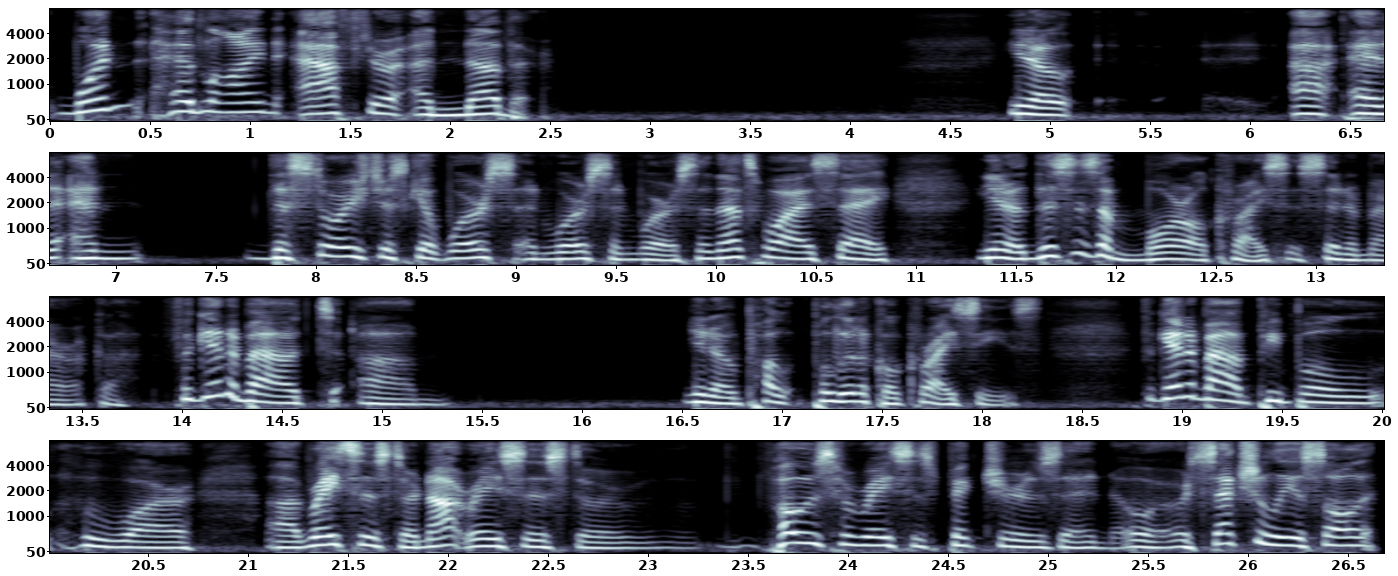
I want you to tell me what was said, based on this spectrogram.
one headline after another. You know, uh, and and the stories just get worse and worse and worse, and that's why I say, you know, this is a moral crisis in America. Forget about, um, you know, po- political crises forget about people who are uh, racist or not racist or pose for racist pictures and or, or sexually assault.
